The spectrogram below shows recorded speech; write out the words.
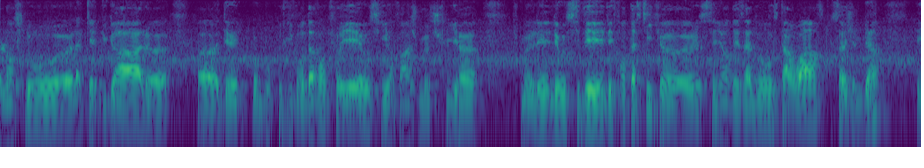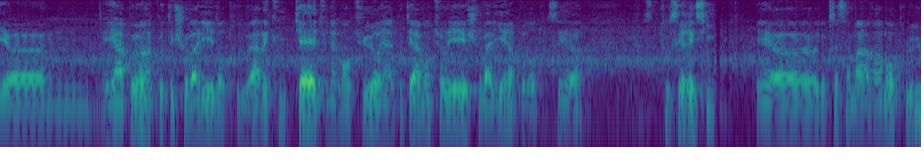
Lancelot, euh, La Quête du Graal, euh, euh, des, beaucoup de livres d'aventuriers aussi. Enfin, je me suis, euh, je me, les, les aussi des, des fantastiques, euh, Le Seigneur des Anneaux, Star Wars, tout ça, j'aime bien. Et euh, il y a un peu un côté chevalier dans tout, avec une quête, une aventure. Il y a un côté aventurier chevalier un peu dans toutes ces, euh, tous ces récits. Et euh, donc ça, ça m'a vraiment plu.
